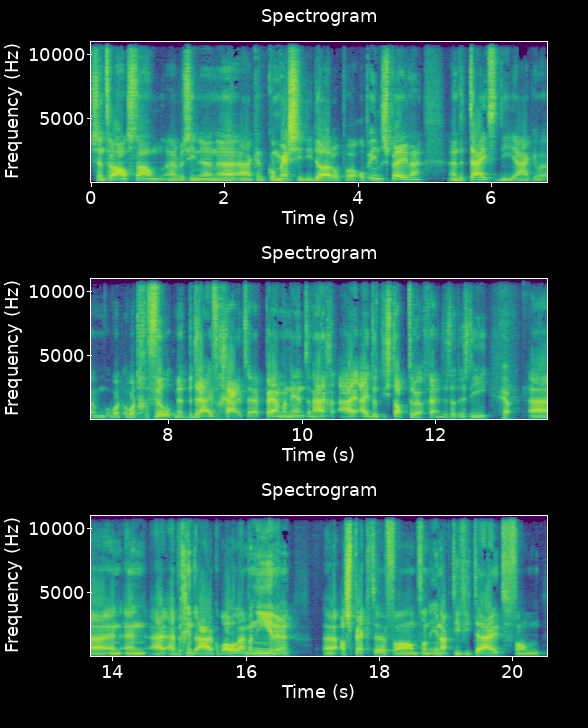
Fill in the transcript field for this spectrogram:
centraal staan. we zien een, eigenlijk een commercie die daarop op inspelen. En de tijd die eigenlijk wordt, wordt gevuld met bedrijvigheid, hè, permanent. En hij, hij, hij doet die stap terug. Hè. Dus dat is die. Ja. en en hij, hij begint eigenlijk op allerlei manieren aspecten van, van inactiviteit, van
